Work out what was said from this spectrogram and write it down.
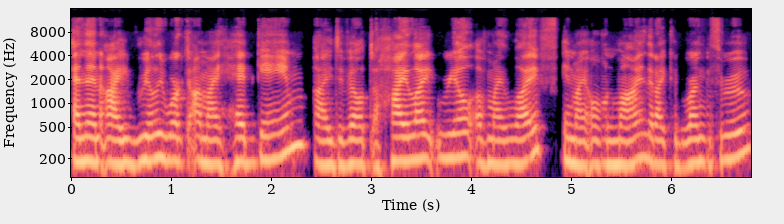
And then I really worked on my head game. I developed a highlight reel of my life in my own mind that I could run through.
